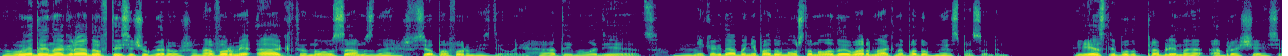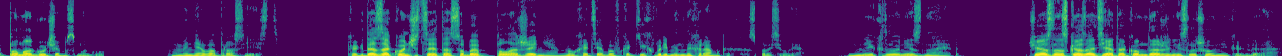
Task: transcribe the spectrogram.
«Выдай награду в тысячу горошин. На форме акт, ну, сам знаешь, все по форме сделай. А ты молодец. Никогда бы не подумал, что молодой варнак на подобное способен. Если будут проблемы, обращайся. Помогу, чем смогу». «У меня вопрос есть. «Когда закончится это особое положение? Ну, хотя бы в каких временных рамках?» — спросил я. «Никто не знает. Честно сказать, я о таком даже не слышал никогда.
